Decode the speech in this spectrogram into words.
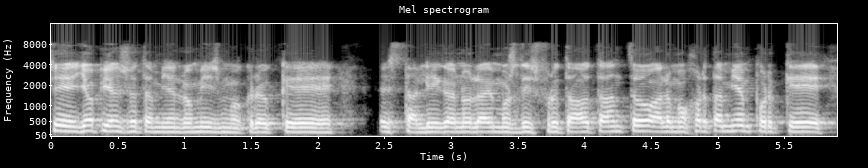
Sí, yo pienso también lo mismo. Creo que esta liga no la hemos disfrutado tanto, a lo mejor también porque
